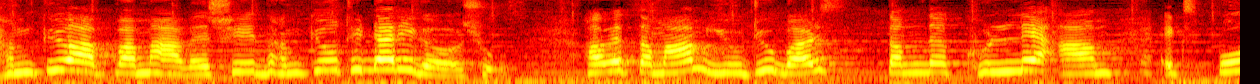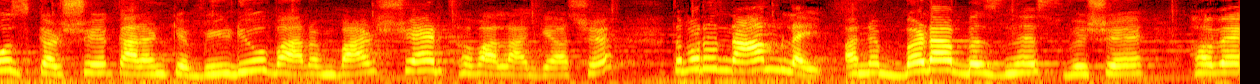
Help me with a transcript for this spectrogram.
ધમકીઓ આપવામાં આવે છે, ધમકીઓથી ડરી ગયો છું? હવે તમામ યુટ્યુબર્સ તમને ખુલ્લે આમ એક્સપોઝ કરશે, કારણ કે વીડિયો વારંવાર શેર થવા લાગ્યા છે. તમારું નામ લઈ અને બડા બિઝનેસ વિશે હવે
